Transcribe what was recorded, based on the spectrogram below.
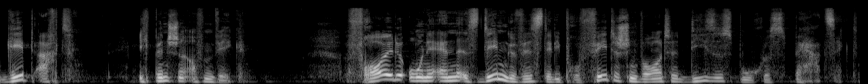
gebt acht, ich bin schon auf dem Weg. Freude ohne Ende ist dem gewiss, der die prophetischen Worte dieses Buches beherzigt.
